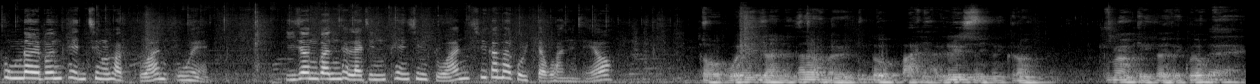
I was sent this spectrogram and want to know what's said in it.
폭넓은 팬층을 확보한 오웬. 이전과는 달라진 팬심 또한 실감하고 있다고 하는데요. 저 오엔이라는 사람을 좀 더 많이 알릴 수 있는 그런 중요한 계기가 됐고요. 네.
